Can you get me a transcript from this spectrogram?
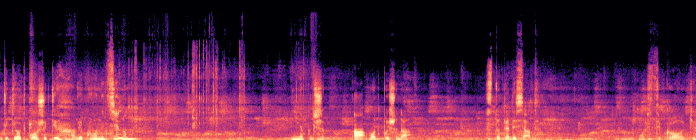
І такі от кошики. А в яку вони ціну? Не пише. А, от пише, да. 150. Ось ці кролики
